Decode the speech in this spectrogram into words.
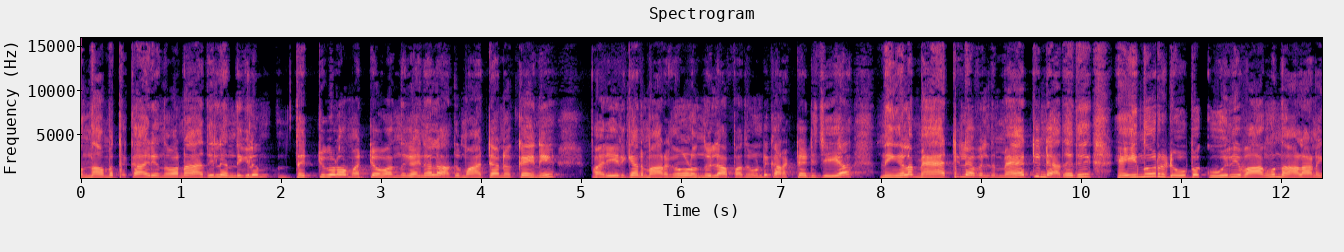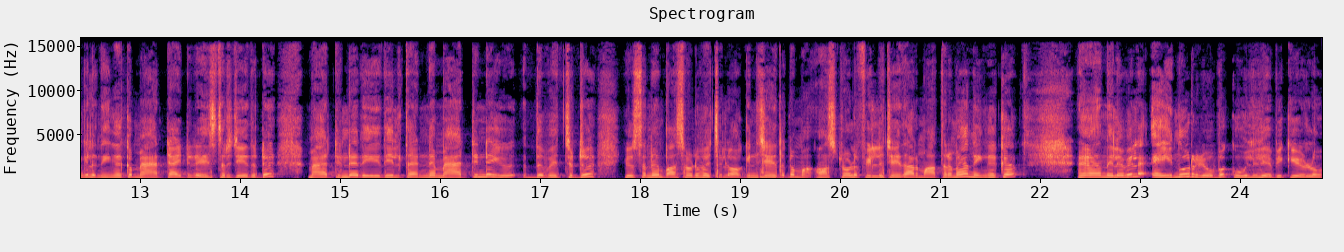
ഒന്നാമത്തെ കാര്യം എന്ന് പറഞ്ഞാൽ അതിൽ എന്തെങ്കിലും തെറ്റുകളോ മറ്റോ വന്നു കഴിഞ്ഞാൽ അത് മാറ്റാനൊക്കെ ഇനി പരിഹരിക്കാൻ മാർഗങ്ങളൊന്നുമില്ല അപ്പോൾ അതുകൊണ്ട് കറക്റ്റായിട്ട് ചെയ്യുക. നിങ്ങളെ മാറ്റ് ലെവൽ മാറ്റിന്റെ അതായത് എഴുന്നൂറ് രൂപ കൂലി വാങ്ങുന്ന ആളാണെങ്കിൽ നിങ്ങൾക്ക് മാറ്റായിട്ട് രജിസ്റ്റർ ചെയ്തിട്ട് മാറ്റിന്റെ രീതിയിൽ തന്നെ മാറ്റിന്റെ ഇത് വെച്ചിട്ട് യൂസർ നെയിം പാസ്വേഡും വെച്ച് ലോഗിൻ ചെയ്തിട്ട് മസ്റ്റോൾ ഫില്ല് ചെയ്താൽ മാത്രമേ നിങ്ങൾക്ക് നിലവിൽ എഴുന്നൂറ് രൂപ കൂലി ലഭിക്കുകയുള്ളൂ.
